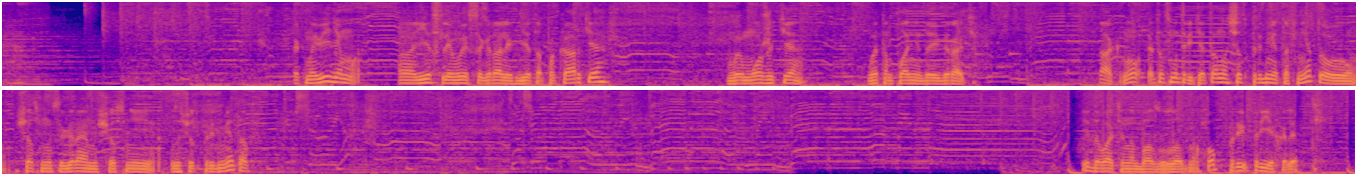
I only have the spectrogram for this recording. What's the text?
Как мы видим, э, если вы сыграли где-то по карте, вы можете в этом плане доиграть. Так, ну это смотрите, это у нас сейчас предметов нету. Сейчас мы сыграем еще с ней за счет предметов. И давайте на базу заодно. Хоп, при, приехали.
